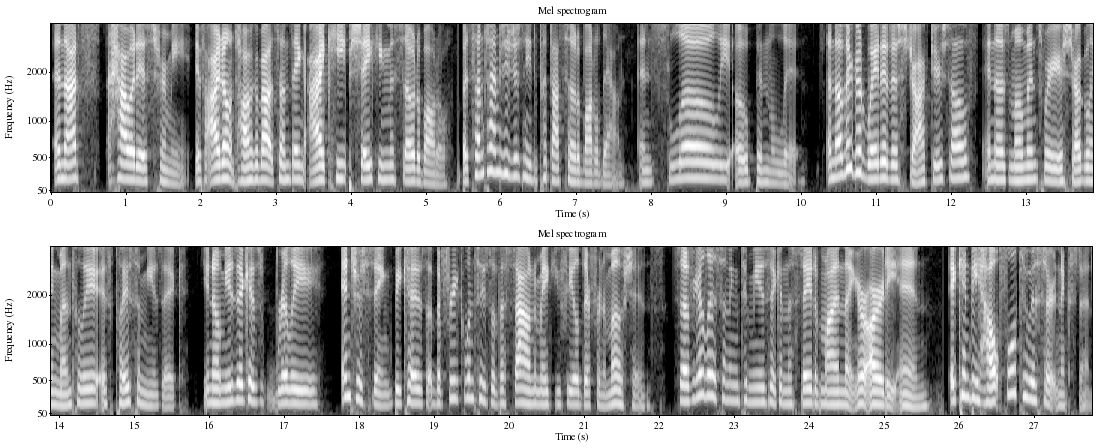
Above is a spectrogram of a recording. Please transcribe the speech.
And that's how it is for me. If I don't talk about something, I keep shaking the soda bottle. But sometimes you just need to put that soda bottle down and slowly open the lid. Another good way to distract yourself in those moments where you're struggling mentally is play some music. You know, music is really interesting because the frequencies of the sound make you feel different emotions. So if you're listening to music in the state of mind that you're already in, it can be helpful to a certain extent.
